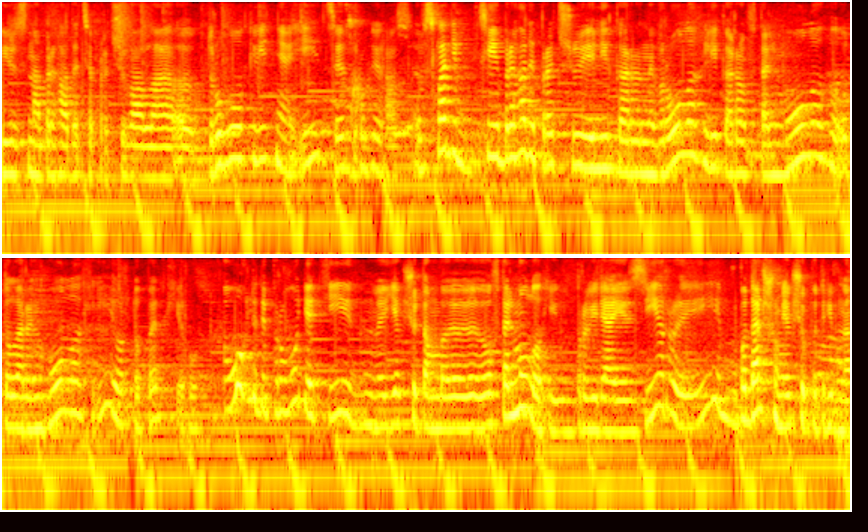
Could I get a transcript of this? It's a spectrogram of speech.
Виїзна бригада ця працювала е, 2 квітня і це другий раз. В складі цієї бригади працює лікар-невролог, лікар-офтальмолог, отоларинголог і ортопед-хірург. Огляди проводять і якщо там е, офтальмолог провіряє зір, і в подальшому, якщо потрібно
